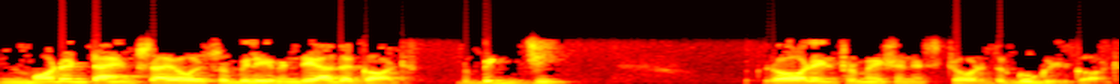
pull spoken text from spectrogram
in modern times, I also believe in the other God, the big G. All information is stored, the Google God.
